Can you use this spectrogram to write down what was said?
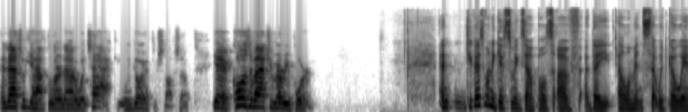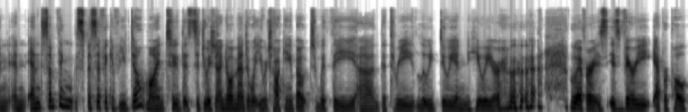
And that's what you have to learn how to attack when go after stuff. So, yeah, cause of action, very important. And do you guys want to give some examples of the elements that would go in and, and something specific, if you don't mind, to the situation? I know, Amanda, what you were talking about with the uh, the three Louis, Dewey, and Huey, or whoever is, is very apropos.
